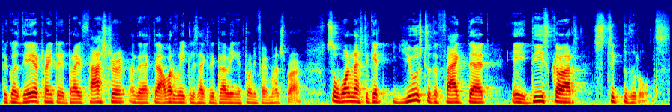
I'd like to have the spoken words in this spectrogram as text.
because they are trying to drive faster and actually, our vehicle is actually driving at 25 miles per hour. So one has to get used to the fact that hey, these cars stick to the rules.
